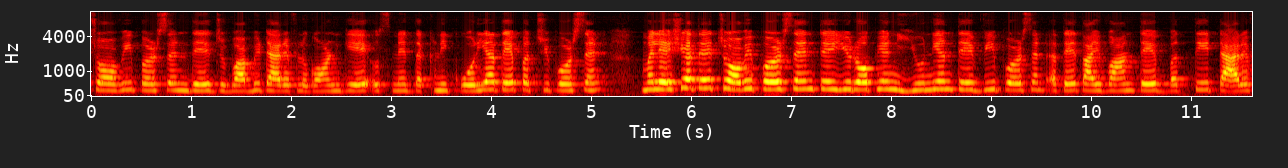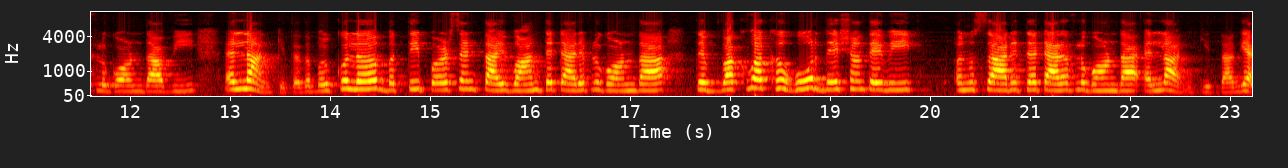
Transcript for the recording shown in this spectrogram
24% ਦੇ ਜਵਾਬੀ ਟੈਰਿਫ ਲਗਾਉਣਗੇ। ਉਸਨੇ ਦੱਖਣੀ ਕੋਰੀਆ ਤੇ 25% ਮਲੇਸ਼ੀਆ ਤੇ 24% ਤੇ ਯੂਰੋਪੀਅਨ ਯੂਨੀਅਨ ਤੇ 20% ਅਤੇ ਤਾਈਵਾਨ ਤੇ 32 ਟੈਰਿਫ ਲਗਾਉਣ ਦਾ ਵੀ ਐਲਾਨ ਕੀਤਾ। ਤਾਂ ਬਿਲਕੁਲ 32% ਤਾਈਵਾਨ ਤੇ ਟੈਰਿਫ ਲਗਾਉਣ ਦਾ ਤੇ ਵੱਖ-ਵੱਖ ਹੋਰ ਦੇਸ਼ਾਂ ਤੇ ਵੀ ਅਨੁਸਾਰਿਤ ਟੈਰਿਫ ਲਗਾਉਣ ਦਾ ਐਲਾਨ ਕੀਤਾ ਗਿਆ।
